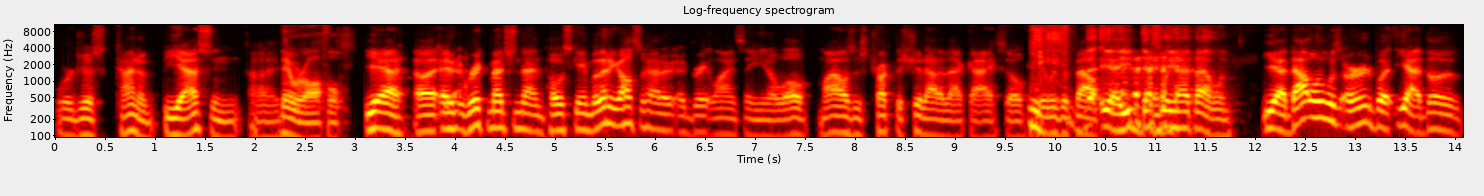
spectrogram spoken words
were just kind of BS and uh, they were awful. Yeah, uh, and yeah. Rick mentioned that in post game, but then he also had a, a, great line saying, you know, well, Myles just trucked the shit out of that guy, so it was a foul. yeah, you definitely had that one. Yeah, that one was earned, but yeah, the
